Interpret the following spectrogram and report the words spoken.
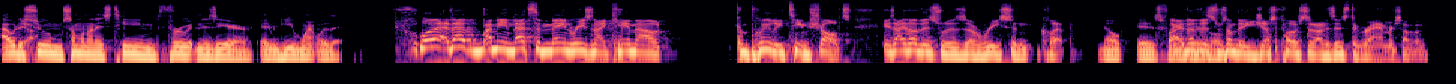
I would assume someone on his team threw it in his ear and he went with it. Well, that I mean, that's the main reason I came out completely Team Schulz is I thought this was a recent clip. Nope, it is Like, I thought this old. was something he just posted on his Instagram or something.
